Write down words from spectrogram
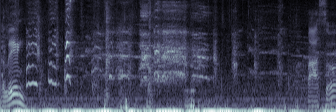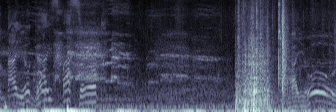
Galing. Pasok tayo guys, pasok. Ayun.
